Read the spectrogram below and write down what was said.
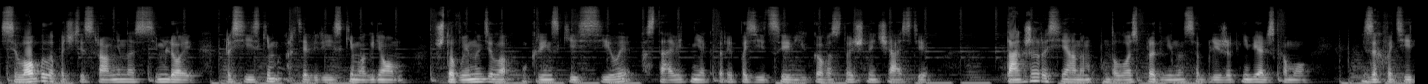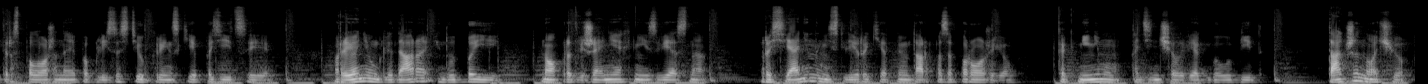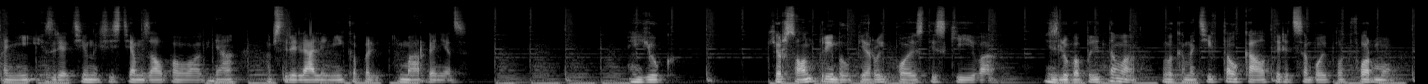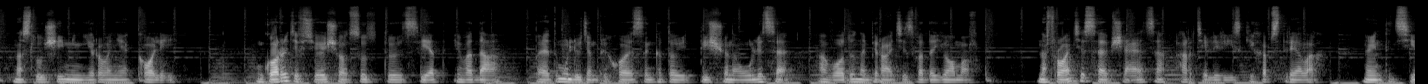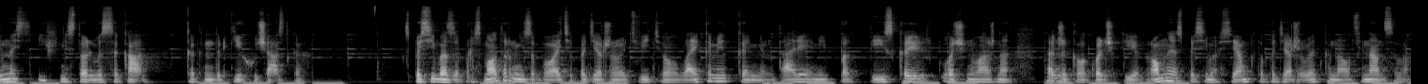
Село было почти сравнено с землей российским артиллерийским огнем, что вынудило украинские силы оставить некоторые позиции в юго-восточной части. Также россиянам удалось продвинуться ближе к Невельскому и захватить расположенные поблизости украинские позиции. В районе Угледара идут бои, но о продвижениях неизвестно. Россияне нанесли ракетный удар по Запорожью. Как минимум один человек был убит. Также ночью они из реактивных систем залпового огня обстреляли Никополь и Марганец. Юг. Херсон прибыл первый поезд из Киева. Из любопытного локомотив толкал перед собой платформу на случай минирования колей. В городе все еще отсутствует свет и вода, поэтому людям приходится готовить пищу на улице, а воду набирать из водоемов. На фронте сообщается о артиллерийских обстрелах, но интенсивность их не столь высока, как на других участках. Спасибо за просмотр, не забывайте поддерживать видео лайками, комментариями, подпиской, очень важно. Также колокольчик и огромное спасибо всем, кто поддерживает канал финансово.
